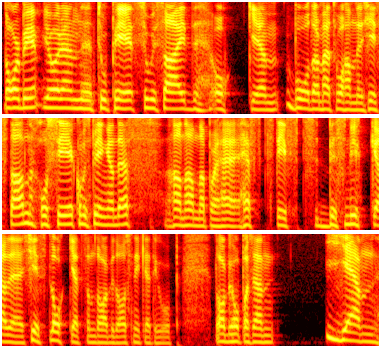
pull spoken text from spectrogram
Darby gör en eh, topé suicide och eh, båda de här två hamnar i kistan. José kommer springandes. Han hamnar på det här häftstiftsbesmyckade kistlocket som Darby då har snickrat ihop. Darby hoppar sen igen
